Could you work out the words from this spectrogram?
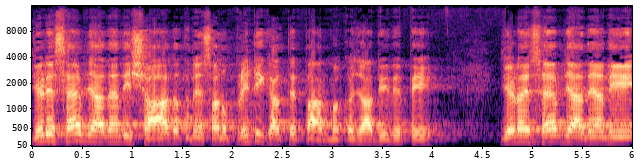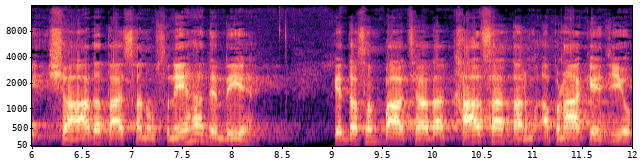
ਜਿਹੜੇ ਸਾਹਿਬਜ਼ਾਦਿਆਂ ਦੀ ਸ਼ਹਾਦਤ ਨੇ ਸਾਨੂੰ ਪੋਲੀਟੀਕਲ ਤੇ ਧਾਰਮਿਕ ਆਜ਼ਾਦੀ ਦਿੱਤੀ, ਜਿਹੜਾ ਇਹ ਸਾਹਿਬਜ਼ਾਦਿਆਂ ਦੀ ਸ਼ਹਾਦਤ ਆ ਸਾਨੂੰ ਸੁਨੇਹਾ ਦਿੰਦੀ ਹੈ ਕਿ ਦਸਮ ਪਾਤਸ਼ਾਹ ਦਾ ਖਾਲਸਾ ਧਰਮ ਅਪਣਾ ਕੇ ਜਿਓ।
